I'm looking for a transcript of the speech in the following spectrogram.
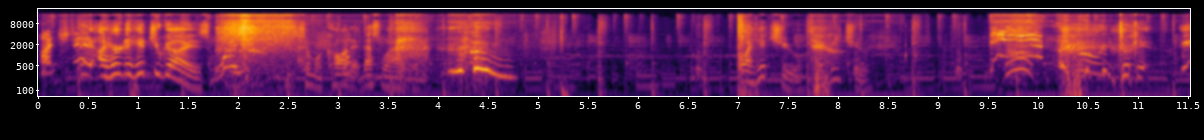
punched Hey, it! I heard it hit you guys. What? Someone caught it. That's what happened. Oh, I hit you. I beat you. oh, you took it. Hit.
